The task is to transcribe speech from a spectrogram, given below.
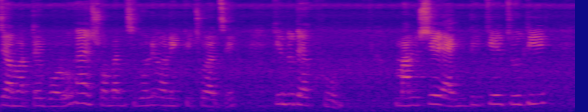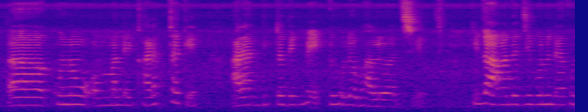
যে আমারটাই বড় হ্যাঁ সবার জীবনে অনেক কিছু আছে। কিন্তু দেখো, মানুষের একদিকে যদি কোনো মানে খারাপ থাকে আর একদিকটা দেখবে একটু হলেও ভালো আছে। কিন্তু আমাদের জীবনে দেখো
